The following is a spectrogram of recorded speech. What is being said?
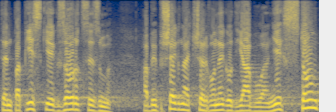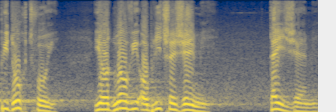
Ten papieski egzorcyzm, aby przegnać czerwonego diabła. Niech stąpi duch Twój i odnowi oblicze ziemi, tej ziemi.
